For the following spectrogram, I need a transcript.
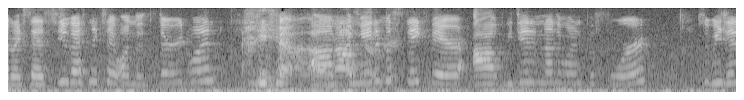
and I said, "See you guys next time on the third one." yeah. Um, oh, I made a mistake there. Uh, we did another one before, so we did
